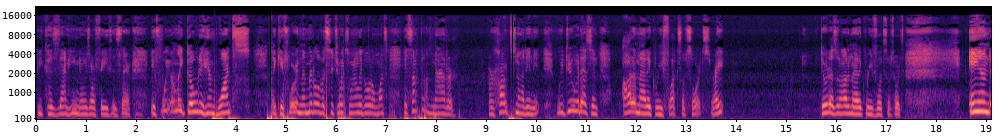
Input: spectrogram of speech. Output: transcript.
because then he knows our faith is there. If we only go to him once, like if we're in the middle of a situation, we only go to him once, it's not going to matter. Our heart's not in it. We do it as an automatic reflex of sorts, right? Do it as an automatic reflex of sorts. And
